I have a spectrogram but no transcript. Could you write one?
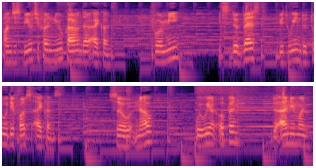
on this beautiful new calendar icon. For me it's the best between the two default icons. So now we will open the Anemone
